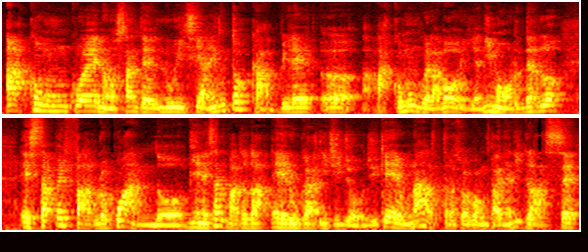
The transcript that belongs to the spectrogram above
ha comunque, nonostante lui sia intoccabile, ha comunque la voglia di morderlo e sta per farlo quando viene salvato da Eruka Ichijoji, che è un'altra sua compagna di classe,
